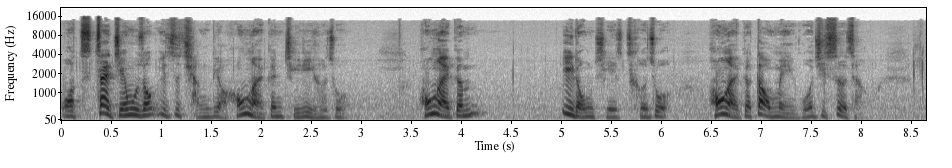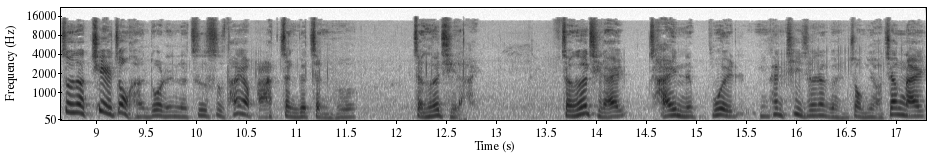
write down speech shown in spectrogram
我在节目中一直强调，红海跟吉利合作，红海跟翼龙协合作，红海哥到美国去设厂，这要借重很多人的知识，他要把整个整合，整合起来，整合起来才能不会。你看汽车那个很重要，将来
